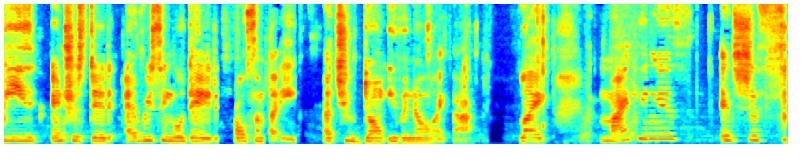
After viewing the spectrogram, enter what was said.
be interested every single day to troll somebody that you don't even know like that? Like, my thing is, it's just,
